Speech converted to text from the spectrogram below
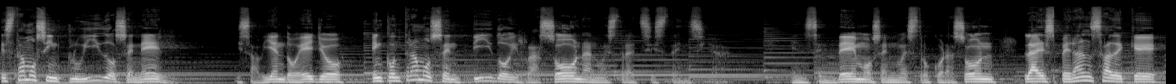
estamos incluidos en Él y sabiendo ello, encontramos sentido y razón a nuestra existencia. Encendemos en nuestro corazón la esperanza de que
